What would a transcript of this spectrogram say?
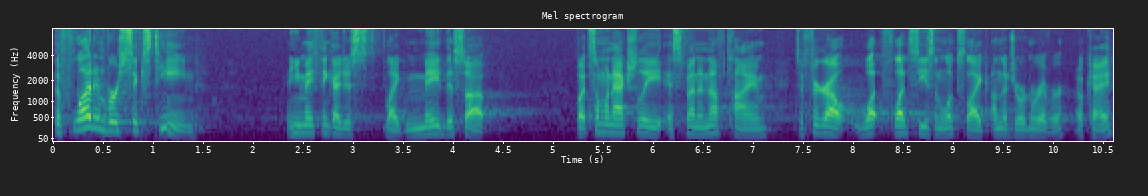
The flood in verse 16, and you may think I just like made this up, but someone actually spent enough time to figure out what flood season looks like on the Jordan River, okay?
